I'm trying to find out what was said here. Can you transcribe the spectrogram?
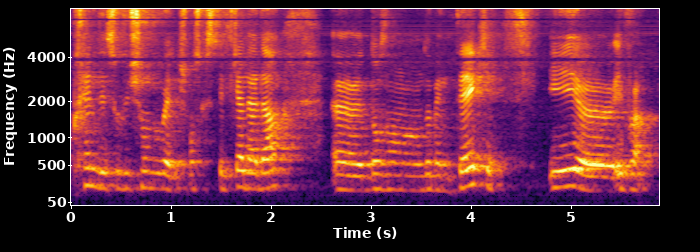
prennent des solutions nouvelles. Je pense que c'était le cas d'ADA euh, dans un, domaine tech. Et, euh, et, voilà.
